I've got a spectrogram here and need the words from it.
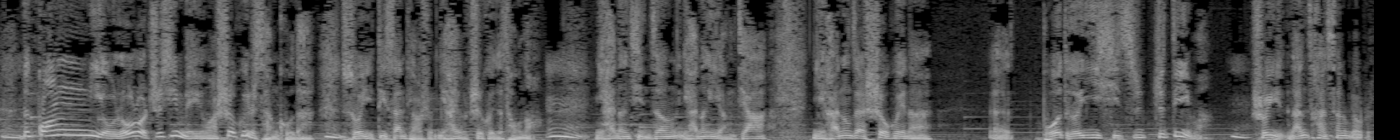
嗯那光有柔弱之心没用啊，社会是残酷的。所以第三条是你还有智慧的头脑，嗯你还能竞争，你还能养家，你还能在社会呢，呃，博得一席之之地嘛。嗯，所以男子汉三个标准。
